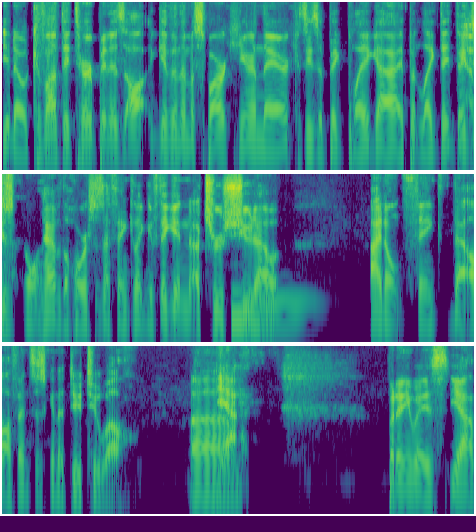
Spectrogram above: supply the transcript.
you know, KaVontae Turpin is all, giving them a spark here and there because he's a big play guy, but like they, they yep. just don't have the horses. I think like if they get in a true shootout, I don't think that offense is going to do too well. Um, yeah. But anyways, yeah,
